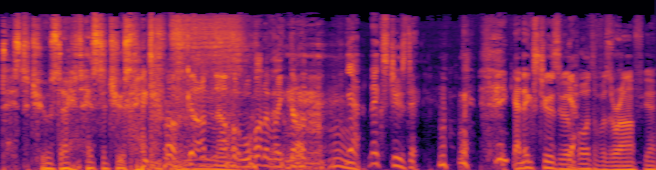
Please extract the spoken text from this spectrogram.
Taste of Tuesday. Taste of Tuesday. Oh, God, no. What have I done? yeah, next Tuesday. yeah, next Tuesday Yeah. both of us are off, yeah.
